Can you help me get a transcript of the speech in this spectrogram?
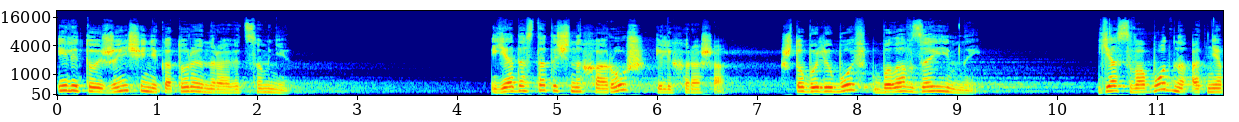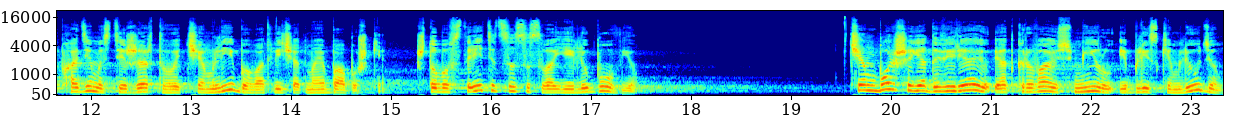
или той женщине, которая нравится мне. Я достаточно хорош или хороша, чтобы любовь была взаимной – я свободна от необходимости жертвовать чем-либо, в отличие от моей бабушки, чтобы встретиться со своей любовью. Чем больше я доверяю и открываюсь миру и близким людям,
